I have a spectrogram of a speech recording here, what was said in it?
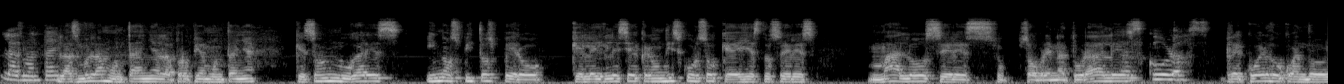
Las montañas. las- la montaña, la propia montaña, que son lugares inhóspitos, pero que la iglesia crea un discurso que hay estos seres malos, seres sobrenaturales. Oscuros. Recuerdo cuando,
